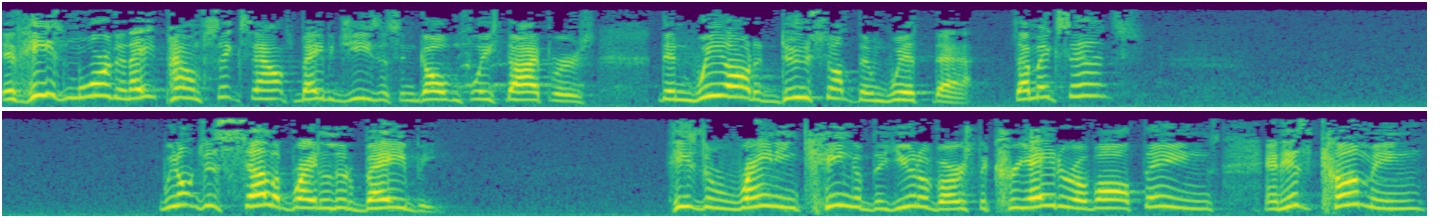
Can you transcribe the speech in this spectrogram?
If He's more than 8 pound 6 ounce baby Jesus in golden fleece diapers, then we ought to do something with that. Does that make sense? We don't just celebrate a little baby. He's the reigning king of the universe, the creator of all things, and his coming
